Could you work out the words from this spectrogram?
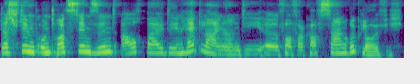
das stimmt. Und trotzdem sind auch bei den Headlinern die äh, Vorverkaufszahlen rückläufig.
